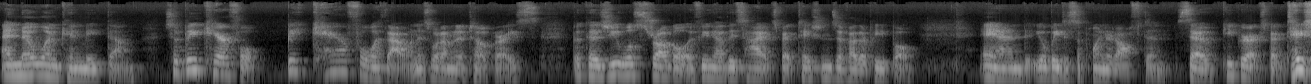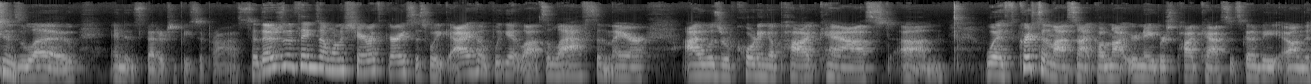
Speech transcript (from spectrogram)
and no one can meet them. So be careful. Be careful with that one is what i'm going to tell grace because you will struggle if you have these high expectations of other people and you'll be disappointed often. So keep your expectations low, and it's better to be surprised. So, those are the things I want to share with Grace this week. I hope we get lots of laughs in there. I was recording a podcast um, with Kristen last night called Not Your Neighbor's Podcast. It's going to be on the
